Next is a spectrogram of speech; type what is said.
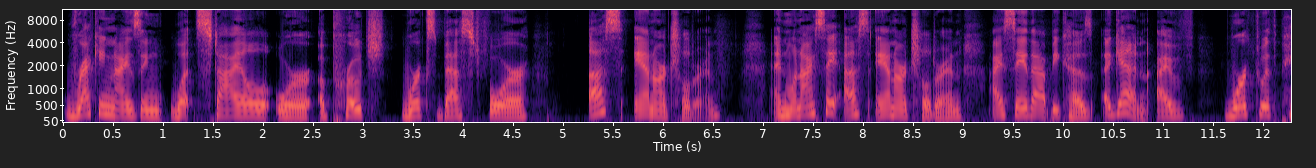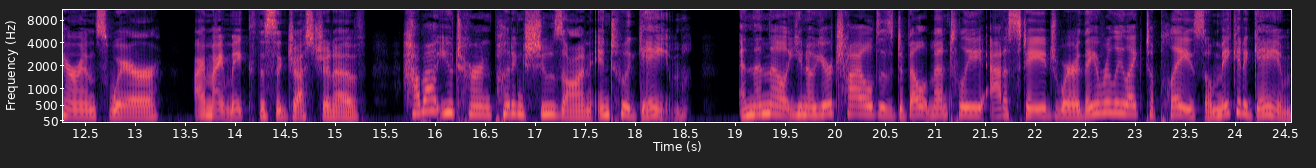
recognizing what style or approach works best for us and our children. And when I say us and our children, I say that because, again, I've worked with parents where I might make the suggestion of, how about you turn putting shoes on into a game? And then they'll, you know, your child is developmentally at a stage where they really like to play, so make it a game.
